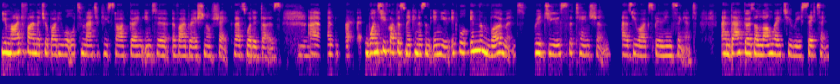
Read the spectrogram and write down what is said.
you might find that your body will automatically start going into a vibrational shake. That's what it does. Mm. and once you've got this mechanism in you, it will in the moment reduce the tension as you are experiencing it. And that goes a long way to resetting.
